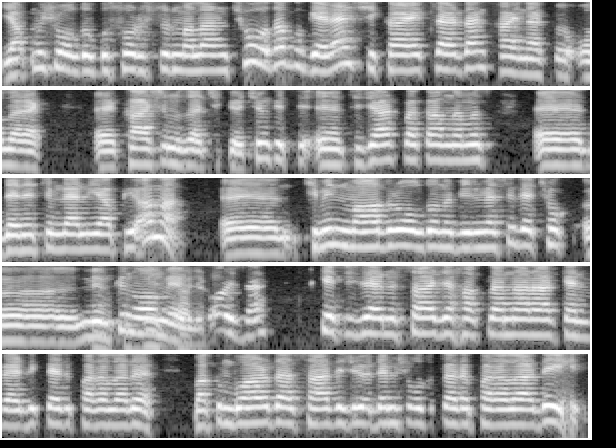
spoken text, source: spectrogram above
yapmış olduğu bu soruşturmaların çoğu da bu gelen şikayetlerden kaynaklı olarak e, karşımıza çıkıyor. Çünkü e, Ticaret Bakanlığımız e, denetimlerini yapıyor ama e, kimin mağdur olduğunu bilmesi de çok e, mümkün olmayabilir. tabii. O yüzden tüketicilerimiz sadece haklarını ararken verdikleri paraları bakın bu arada sadece ödemiş oldukları paralar değil.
